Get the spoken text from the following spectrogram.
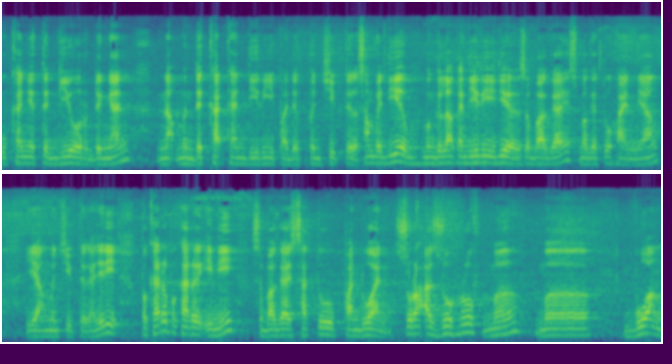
Bukannya tergiur dengan nak mendekatkan diri pada pencipta. Sampai dia menggelarkan diri dia sebagai sebagai Tuhan yang yang menciptakan. Jadi perkara-perkara ini sebagai satu panduan. Surah az-zuhruf me, me buang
